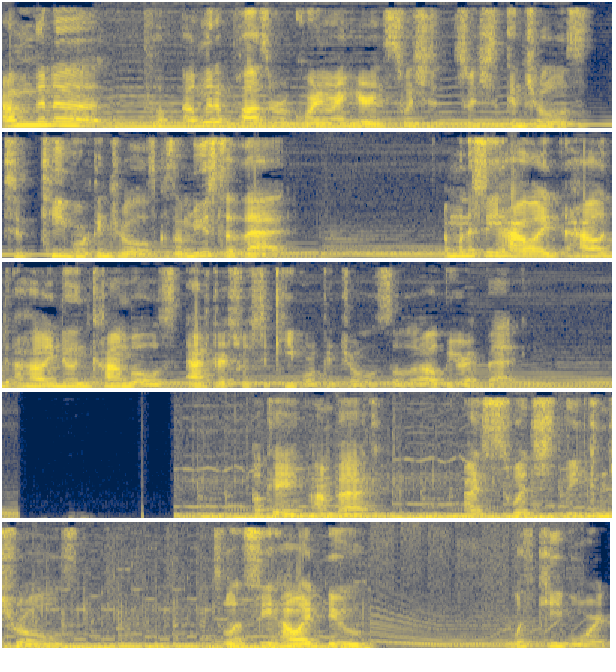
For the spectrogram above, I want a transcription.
I'm gonna I'm gonna pause the recording right here and switch switch the controls to keyboard controls because I'm used to that. I'm gonna see how I how how I do in combos after I switch to keyboard controls. So I'll be right back. Okay, I'm back. I switched the controls. So let's see how I do with keyboard.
